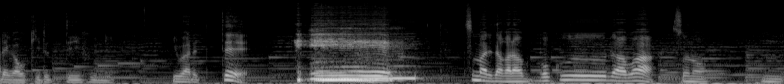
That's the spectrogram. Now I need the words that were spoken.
れが起きるっていうふうに言われてて、つまりだから僕らはそのうん、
